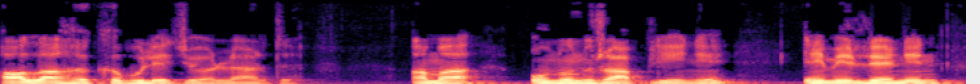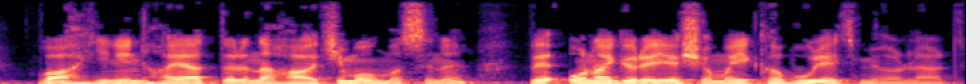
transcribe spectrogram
Allah'ı kabul ediyorlardı. Ama O'nun Rabliğini, emirlerinin, vahyinin hayatlarına hakim olmasını ve O'na göre yaşamayı kabul etmiyorlardı.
